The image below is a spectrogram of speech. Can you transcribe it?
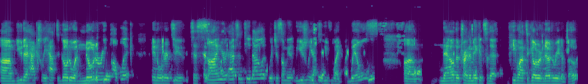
um, you to actually have to go to a notary public in order to to sign your absentee ballot, which is something that we usually have to do for like wills. Um, now they're trying to make it so that people have to go to a notary to vote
